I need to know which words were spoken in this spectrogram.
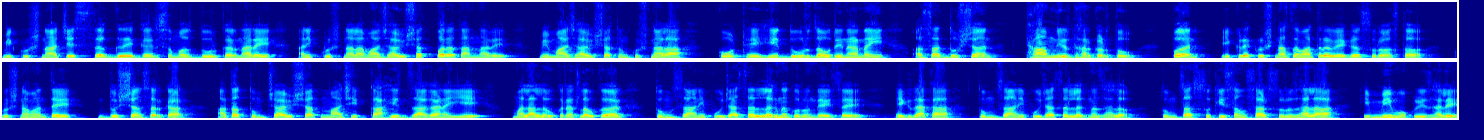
मी कृष्णाचे सगळे गैरसमज दूर करणारे आणि कृष्णाला माझ्या आयुष्यात परत आणणारे. मी माझ्या आयुष्यातून कृष्णाला कोठेही दूर जाऊ देणार नाही असा दुष्यंत ठाम निर्धार करतो. पण इकडे कृष्णाचं मात्र वेगळं सुरू असतं. कृष्णा म्हणते दुष्यंत सरकार आता तुमच्या आयुष्यात माझी काहीच जागा नाहीये. मला लवकरात लवकर तुमचं आणि पूजाचं लग्न करून द्यायचंय. एकदा का तुमचं आणि पूजाचं लग्न झालं तुमचा सुखी संसार सुरू झाला की मी मोकळी झाले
